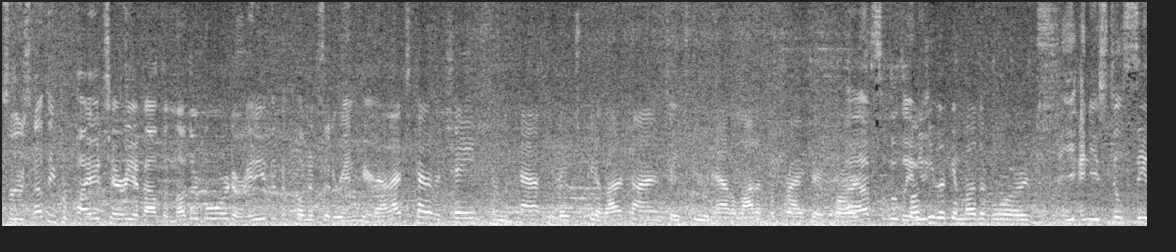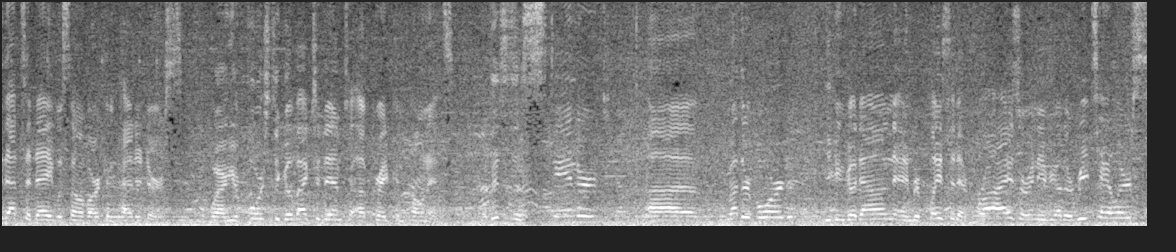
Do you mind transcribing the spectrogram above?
So there's nothing proprietary about the motherboard or any of the components that are in here. Now that's kind of a change from the past with HP. A lot of times HP would have a lot of proprietary parts. Absolutely. Funky looking motherboards. And you still see that today with some of our competitors, where you're forced to go back to them to upgrade components. This is a standard uh, motherboard. You can go down and replace it at Fry's or any of the other retailers.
